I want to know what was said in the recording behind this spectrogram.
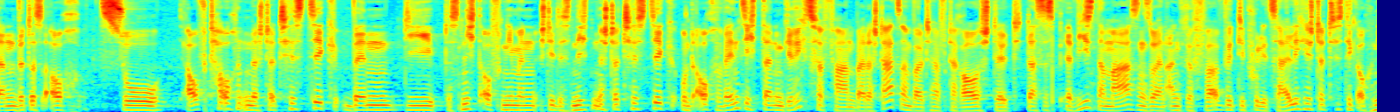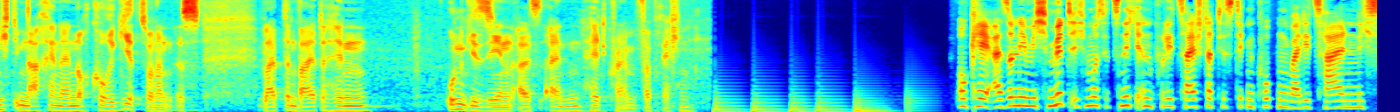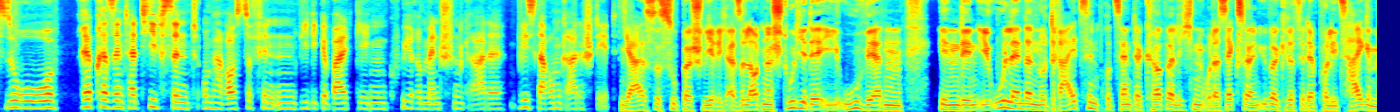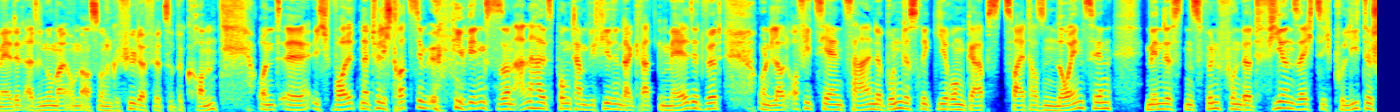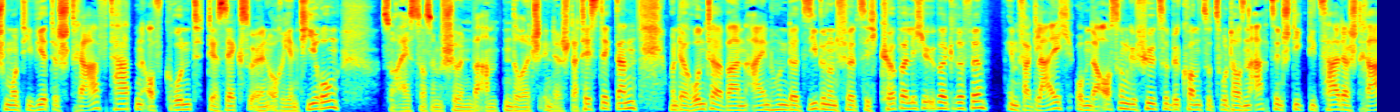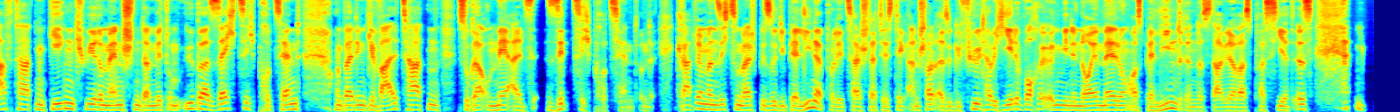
dann wird das auch so auftauchen in der Statistik. Wenn die das nicht aufnehmen, steht es nicht in der Statistik. Und auch wenn sich dann im Gerichtsverfahren bei der Staatsanwaltschaft herausstellt, dass es erwiesenermaßen so ein Angriff war, wird die polizeiliche Statistik auch nicht im Nachhinein noch korrigiert, sondern es bleibt dann weiterhin ungesehen als ein Hate-Crime-Verbrechen. Okay, also nehme ich mit, ich muss jetzt nicht in Polizeistatistiken gucken, weil die Zahlen nicht so repräsentativ sind, um herauszufinden, wie die Gewalt gegen queere Menschen gerade, wie es darum gerade steht. Ja, es ist super schwierig. Also laut einer Studie der EU werden in den EU-Ländern nur 13 Prozent der körperlichen oder sexuellen Übergriffe der Polizei gemeldet. Also nur mal, um auch so ein Gefühl dafür zu bekommen. Und äh, ich wollte natürlich trotzdem irgendwie wenigstens so einen Anhaltspunkt haben, wie viel denn da gerade gemeldet wird. Und laut offiziellen Zahlen der Bundesregierung gab es 2019 mindestens 564 politisch motivierte Straftaten aufgrund der sexuellen Orientierung. Regierung. So heißt das im schönen Beamtendeutsch in der Statistik dann. Und darunter waren 147 körperliche Übergriffe. Im Vergleich, um da auch so ein Gefühl zu bekommen, zu 2018 stieg die Zahl der Straftaten gegen queere Menschen damit um über 60 Prozent und bei den Gewalttaten sogar um mehr als 70 Prozent. Und gerade wenn man sich zum Beispiel so die Berliner Polizeistatistik anschaut, also gefühlt habe ich jede Woche irgendwie eine neue Meldung aus Berlin drin, dass da wieder was passiert ist,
